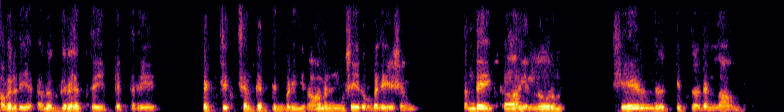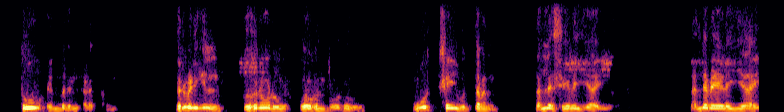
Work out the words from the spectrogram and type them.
அவருடைய அனுகிரகத்தை பெற்றது கட்சி சர்க்கத்தின்படி ராமன் செய்த உபதேசம் தந்தைக்காக எல்லோரும் சேர்ந்திருக்கிறதெல்லாம் தூ என்பதில் அடக்கும். திருவழியில் குகனோடு போகும்போது மூர்ச்சை உத்தவன் நல்ல சேவையாய் நல்ல வேளையாய்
